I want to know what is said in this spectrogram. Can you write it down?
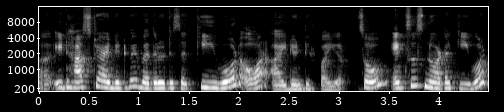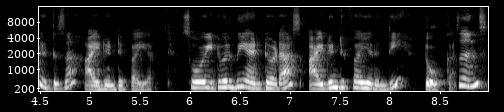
Uh, it has to identify whether it is a keyword or identifier. So X is not a keyword, it is an identifier. So it will be entered as identifier in the token. Since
